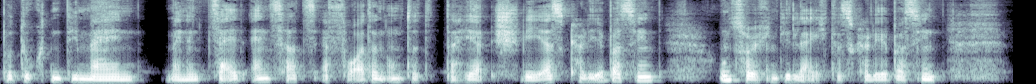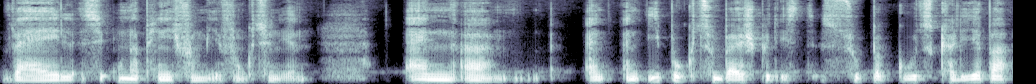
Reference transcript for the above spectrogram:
Produkten, die mein, meinen Zeiteinsatz erfordern und daher schwer skalierbar sind und solchen, die leichter skalierbar sind, weil sie unabhängig von mir funktionieren. Ein ähm, ein E-Book zum Beispiel ist super gut skalierbar.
